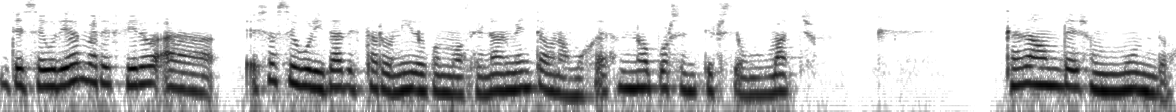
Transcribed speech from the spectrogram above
De seguridad me refiero a esa seguridad de estar unido emocionalmente a una mujer, no por sentirse un macho. Cada hombre es un mundo,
